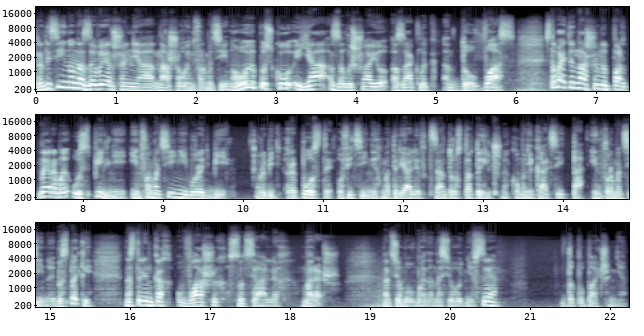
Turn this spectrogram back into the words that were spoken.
традиційно на завершення нашого інформаційного випуску я залишаю заклик до вас. Ставайте нашими партнерами у спільній інформаційній боротьбі. Робіть репости офіційних матеріалів Центру стратегічних комунікацій та інформаційної безпеки на сторінках ваших соціальних мереж. На цьому в мене на сьогодні все. До побачення.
